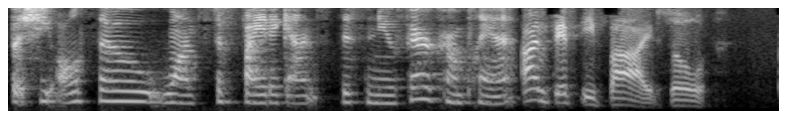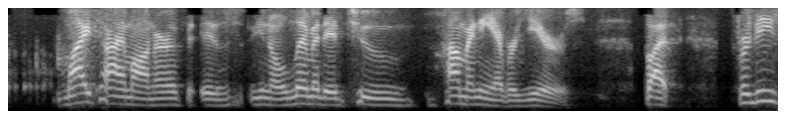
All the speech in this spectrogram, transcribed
But she also wants to fight against this new ferrochrome plant. I'm 55, so my time on earth is, you know, limited to how many ever years. But for these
